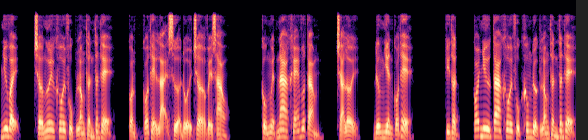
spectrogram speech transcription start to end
như vậy, chờ ngươi khôi phục long thần thân thể, còn có thể lại sửa đổi trở về sao? Cậu Nguyệt Na khẽ vướt cằm, trả lời, đương nhiên có thể. Kỳ thật, coi như ta khôi phục không được long thần thân thể,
